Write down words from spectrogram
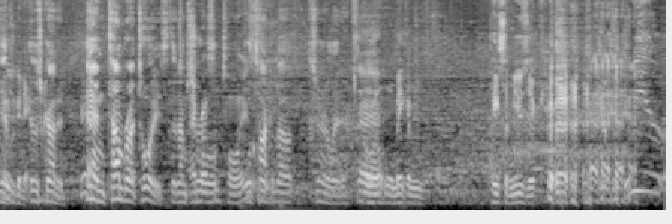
Yeah, It was a good day. It was crowded. And Tom brought toys that I'm sure we'll, we'll talk about sooner or later. So, We'll, we'll make him play some music.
